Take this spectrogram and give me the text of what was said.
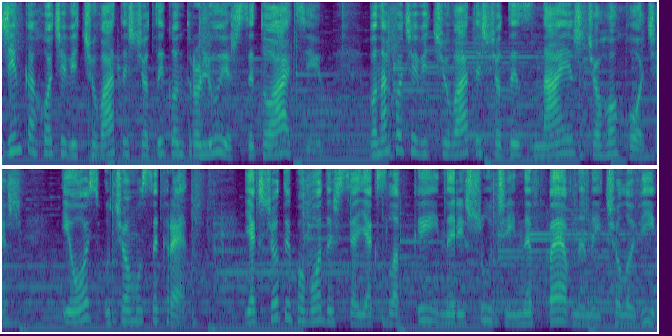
Жінка хоче відчувати, що ти контролюєш ситуацію. Вона хоче відчувати, що ти знаєш, чого хочеш. І ось у чому секрет. Якщо ти поводишся як слабкий, нерішучий, невпевнений чоловік,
